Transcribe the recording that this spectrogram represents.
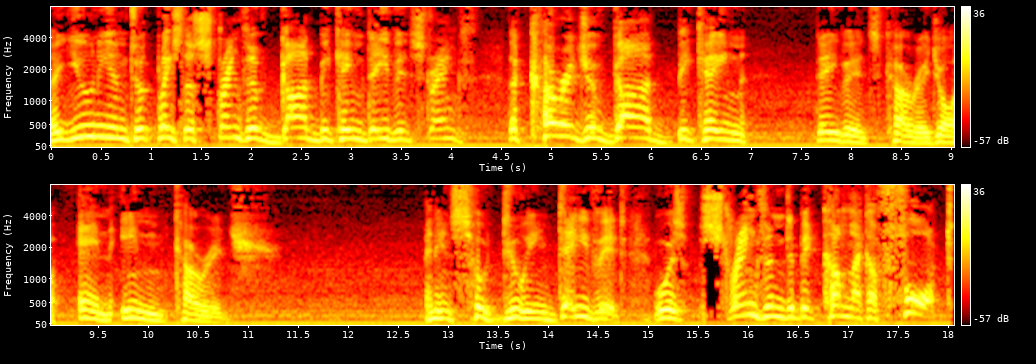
a union took place. The strength of God became David's strength. The courage of God became David's courage, or en in courage. And in so doing, David was strengthened to become like a fort.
